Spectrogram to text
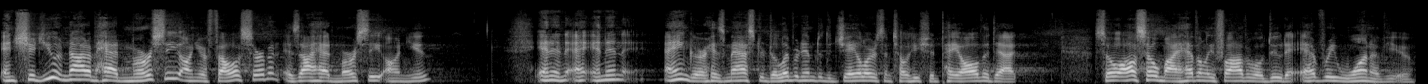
And should you not have had mercy on your fellow servant as I had mercy on you? And in, and in anger, his master delivered him to the jailers until he should pay all the debt. So also my heavenly Father will do to every one of you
